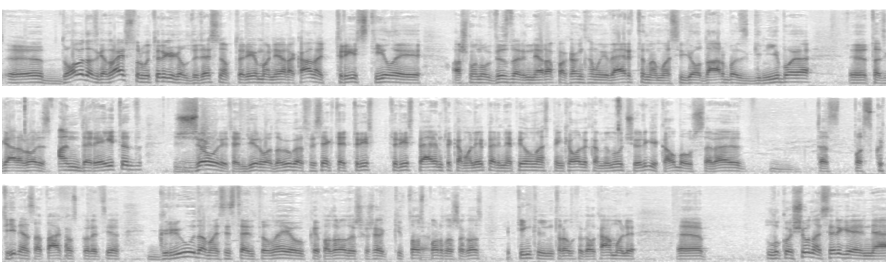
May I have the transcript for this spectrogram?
E, Dovydas Gedraitis turbūt irgi gal didesnio aptarimo nėra ką, na, trys tylai, aš manau, vis dar nėra pakankamai vertinamas jo darbas gynyboje, tas geras žodis, underrated, Žiauriai ten dirba Daviukas, vis tiek tie 3, 3 perimti kamoliai per nepilnas 15 minučių irgi kalba už save, tas paskutinės atakos, kur atsijo, griūdamas jis ten pilnai jau, kaip atrodo, iš kažkokios kitos sporto šakos, kaip tinklinį trauktų gal kamolį. E, Lukošiūnas irgi ne,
